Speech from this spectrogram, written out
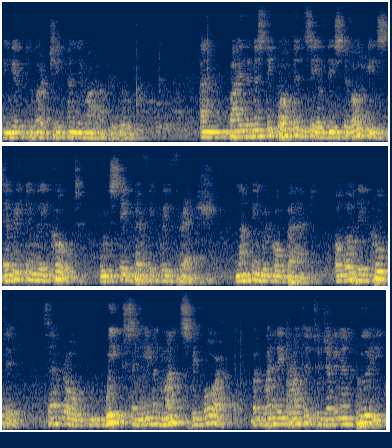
and give to Lord Chaitanya Mahaprabhu. And by the mystic potency of these devotees, everything they cooked would stay perfectly fresh nothing would go bad. Although they cooked it several weeks and even months before, but when they brought it to Jagannath Puri,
